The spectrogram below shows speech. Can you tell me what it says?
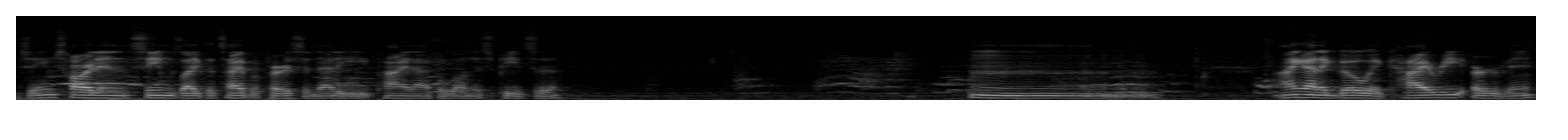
James Harden seems like the type of person that'd eat pineapple on his pizza. Hmm. I gotta go with Kyrie Irving.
